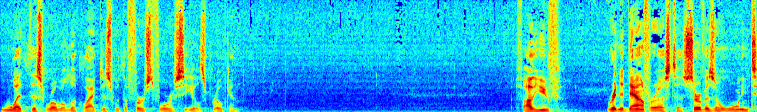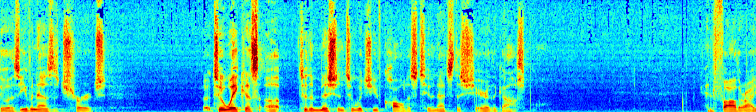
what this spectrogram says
what this world will look like just with the first four seals broken. Father, you've written it down for us to serve as a warning to us, even as the church, to wake us up to the mission to which you've called us to, and that's to share the gospel. And Father, I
